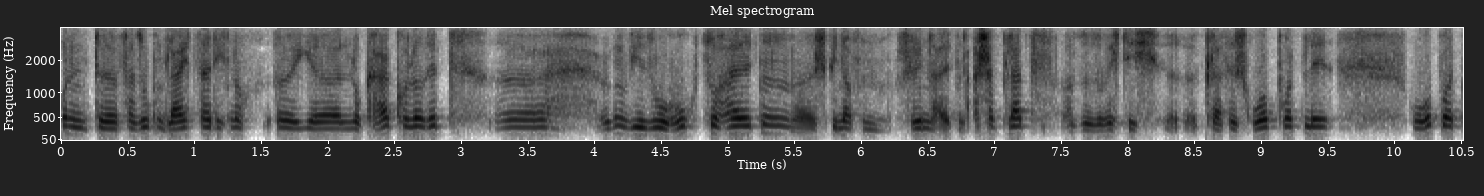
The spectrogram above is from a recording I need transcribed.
und äh, versuchen gleichzeitig noch äh, ihr Lokalkolorit äh, irgendwie so hochzuhalten, äh, spielen auf einem schönen alten Ascheplatz, also so richtig äh, klassisch Ruhrpott-mäßig. Ruhrpott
